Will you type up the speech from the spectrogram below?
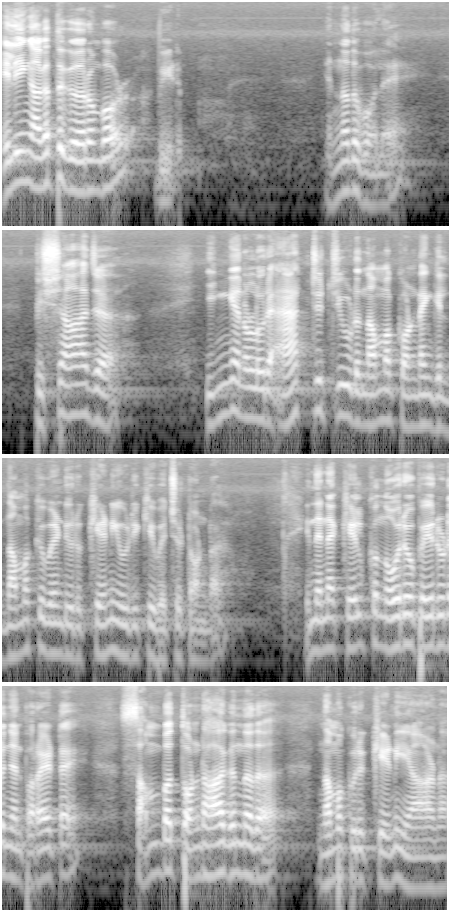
എലി ഇങ്ങ് അകത്ത് കയറുമ്പോൾ വീഴും. എന്നതുപോലെ പിശാജ് ഇങ്ങനെയുള്ള ഒരു ആറ്റിറ്റ്യൂഡ് നമുക്കുണ്ടെങ്കിൽ നമുക്ക് വേണ്ടി ഒരു കെണി ഒരുക്കി വെച്ചിട്ടുണ്ട്. ഇന്ന് എന്നെ കേൾക്കുന്ന ഓരോ പേരോടും ഞാൻ പറയട്ടെ സമ്പത്തുണ്ടാകുന്നത് നമുക്കൊരു കെണിയാണ്.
